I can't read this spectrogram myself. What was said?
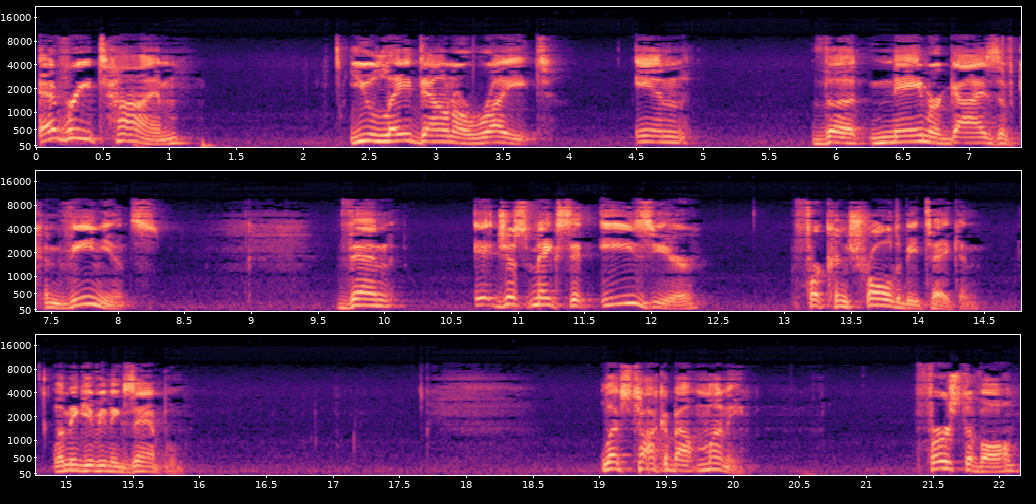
Every time you lay down a right in the name or guise of convenience, then it just makes it easier for control to be taken. Let me give you an example. Let's talk about money. First of all,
